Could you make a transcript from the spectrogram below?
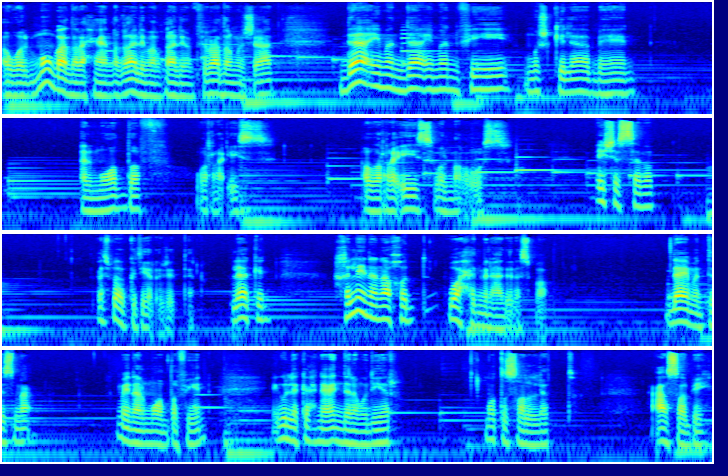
أول مو بعض الأحيان غالبا غالبا في بعض المنشآت دائما دائما في مشكلة بين الموظف والرئيس أو الرئيس والمرؤوس. إيش السبب؟ أسباب كثيرة جدا. لكن خلينا ناخذ واحد من هذه الأسباب. دائما تسمع من الموظفين يقول لك إحنا عندنا مدير متسلط عصبي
